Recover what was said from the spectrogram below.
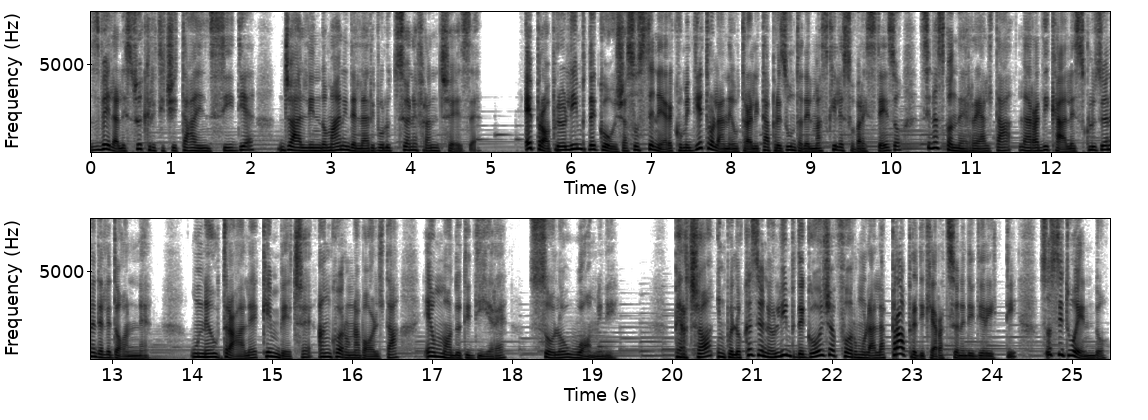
svela le sue criticità e insidie già all'indomani della Rivoluzione francese. È proprio Olympe de Gauche a sostenere come dietro la neutralità presunta del maschile sovraesteso si nasconde in realtà la radicale esclusione delle donne. Un neutrale che invece, ancora una volta, è un modo di dire solo uomini. Perciò, in quell'occasione, Olympe de Gauche formula la propria dichiarazione dei diritti, sostituendo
